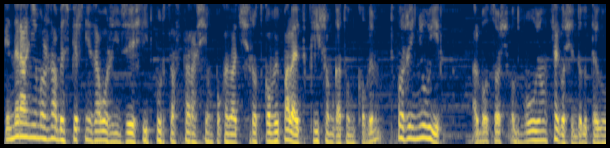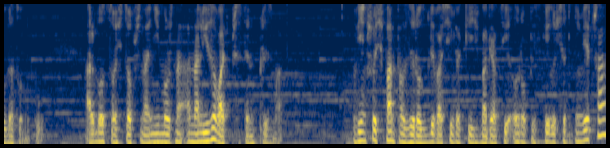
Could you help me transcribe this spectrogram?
Generalnie można bezpiecznie założyć, że jeśli twórca stara się pokazać środkowy palec kliszom gatunkowym, tworzy New Weird, albo coś odwołującego się do tego gatunku, albo coś, co przynajmniej można analizować przez ten pryzmat. Większość fantazy rozgrywa się w jakiejś wariacji europejskiego średniowiecza.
